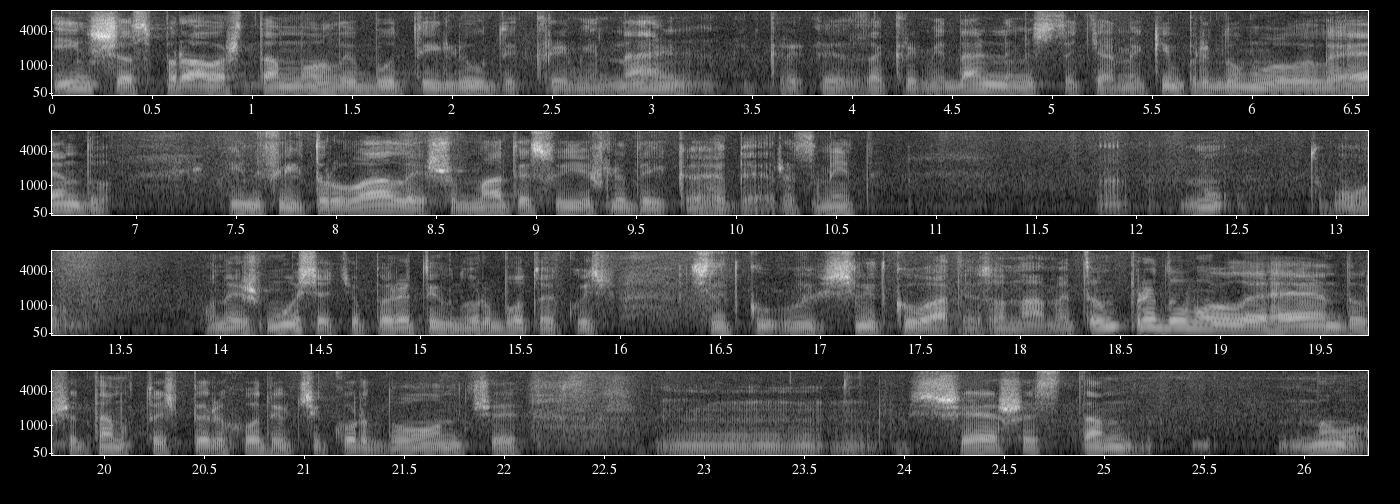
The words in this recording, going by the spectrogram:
Інша справа ж там могли бути люди кримінальні, за кримінальними статтями, яким придумували легенду, інфільтрували, щоб мати своїх людей КГБ, розумієте? Ну, тому вони ж мусять оперативну роботу якусь слідку, слідкувати за нами. Тому придумав легенду, що там хтось переходив чи кордон, чи ще щось там. Ну,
